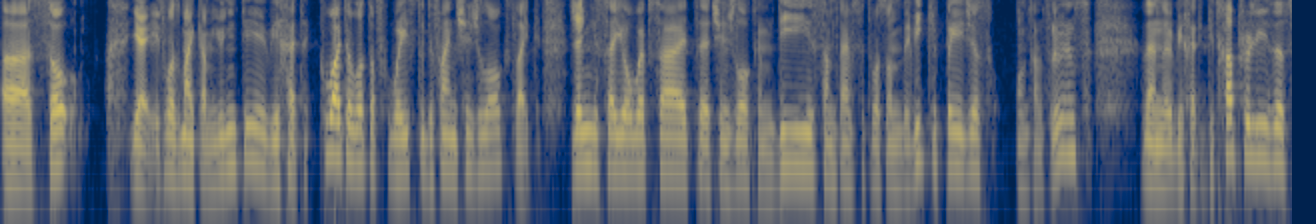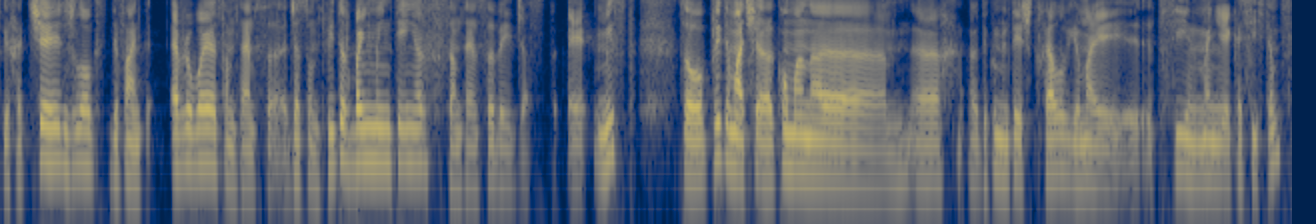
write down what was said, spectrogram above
Uh, so yeah, it was my community. We had quite a lot of ways to define changelogs, like Jenkins.io website, uh, changelog MD. Sometimes it was on the wiki pages on Confluence. Then uh, we had GitHub releases. We had changelogs defined everywhere. Sometimes uh, just on Twitter by maintainers. Sometimes uh, they just uh, missed. So pretty much uh, common documentation hell you might see in many ecosystems,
